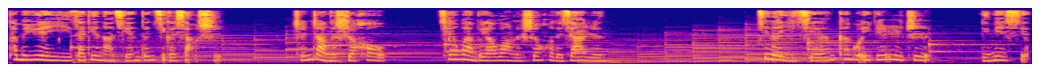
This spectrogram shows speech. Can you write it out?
他们愿意在电脑前等几个小时。成长的时候，千万不要忘了身后的家人。记得以前看过一篇日志。里面写：“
